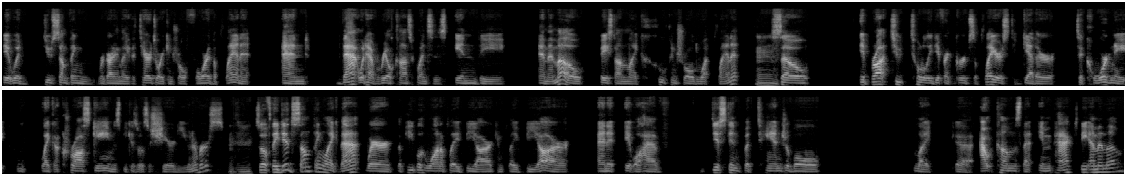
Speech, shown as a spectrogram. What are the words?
it would do something regarding like the territory control for the planet. And that would have real consequences in the MMO based on like who controlled what planet. Mm. So it brought two totally different groups of players together to coordinate like across games because it was a shared universe. Mm-hmm. So if they did something like that where the people who want to play BR can play BR and it it will have distant but tangible like uh, outcomes that impact the MMO,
